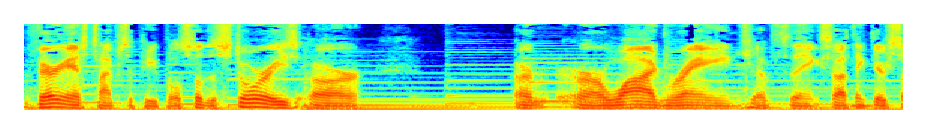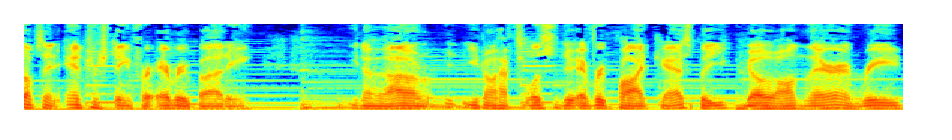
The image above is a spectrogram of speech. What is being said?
various types of people. So the stories are are, are a wide range of things. So I think there's something interesting for everybody. You know, I don't, you don't have to listen to every podcast, but you can go on there and read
